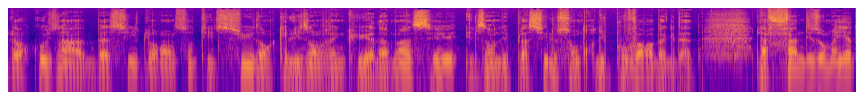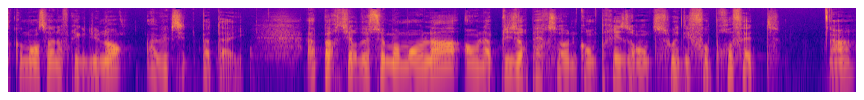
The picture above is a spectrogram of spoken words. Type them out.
leurs cousins Abbasides leur ont sauté dessus, donc ils les ont vaincus à Damas et ils ont déplacé le centre du pouvoir à Bagdad. La fin des Omeyyades commence en Afrique du Nord avec cette bataille. À partir de ce moment-là, on a plusieurs personnes qu'on présente, soit des faux prophètes, Hein.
